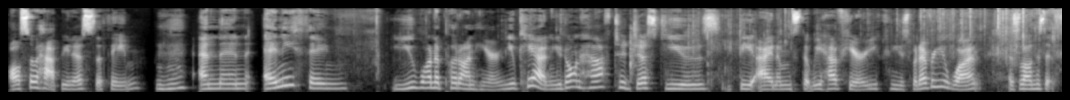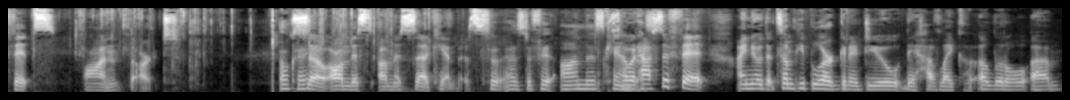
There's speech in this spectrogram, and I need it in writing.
also happiness, the theme, Mm-hmm. and then anything you want to put on here, you can. You don't have to just use the items that we have here. You can use whatever you want as long as it fits on the art. Okay. So, on this on this uh, canvas. So it has to fit on this canvas. So it has to fit. I know that some people are going to do. They have like a little, um,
